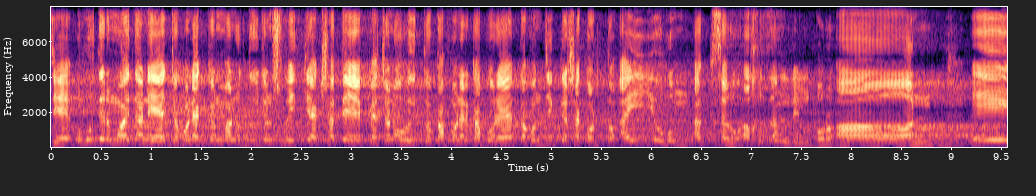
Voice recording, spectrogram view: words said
যে উহুদের ময়দানে যখন একজন মানুষ দুইজন শহীদকে একসাথে পেঁচানো হইতো কাফনের কাপড়ে, তখন জিজ্ঞাসা করতো, আইয়ুহুম আকসারু আখজান লিল কোরআন? এই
